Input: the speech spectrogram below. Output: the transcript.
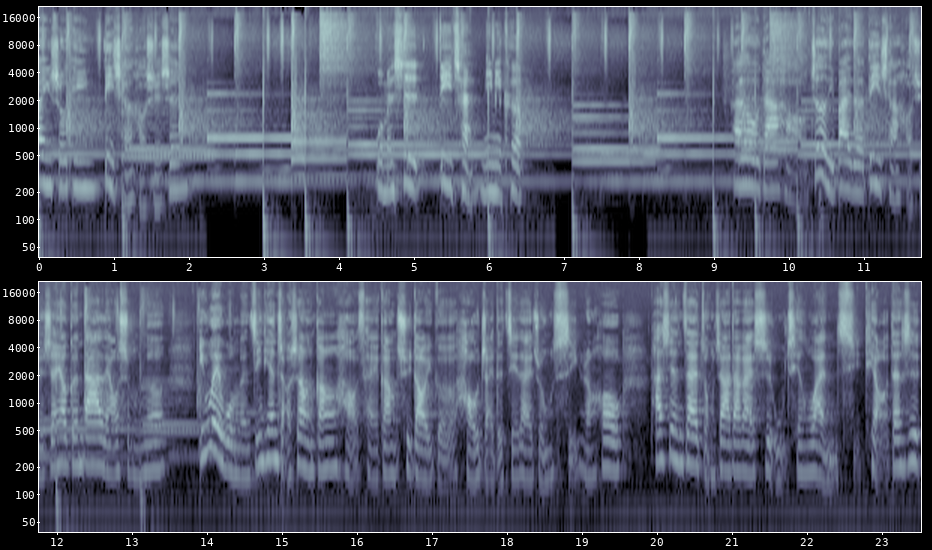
欢迎收听《地产好学生》，我们是地产秘密课。Hello，大家好，这个礼拜的地产好学生要跟大家聊什么呢？因为我们今天早上刚好才刚去到一个豪宅的接待中心，然后它现在总价大概是五千万起跳，但是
